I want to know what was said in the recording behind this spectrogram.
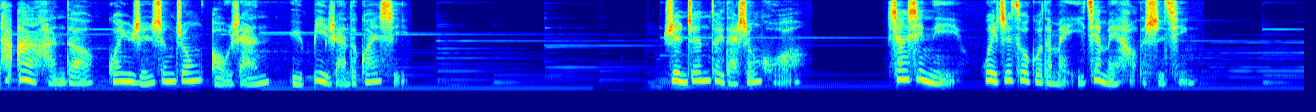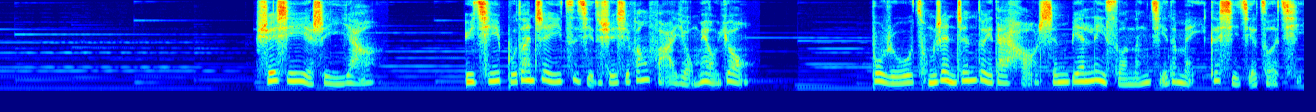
它暗含的关于人生中偶然与必然的关系。认真对待生活，相信你为之做过的每一件美好的事情。学习也是一样，与其不断质疑自己的学习方法有没有用，不如从认真对待好身边力所能及的每一个细节做起。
